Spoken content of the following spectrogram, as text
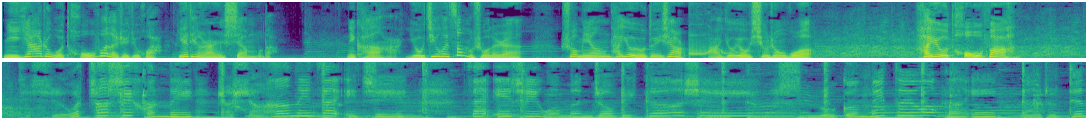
你压着我头发了这句话也挺让人羡慕的。你看啊，有机会这么说的人，说明他又有对象啊，又有性生活，还有头发。其实我超喜欢你，超想和你在一起，在一起我们就比个心。如果你对我满意，那就天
